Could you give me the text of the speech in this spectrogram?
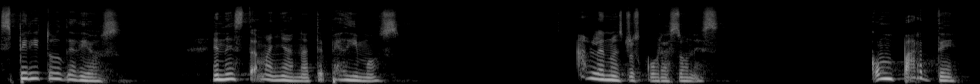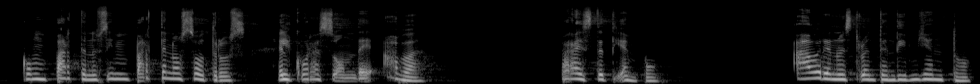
Espíritu de Dios, en esta mañana te pedimos, habla nuestros corazones, comparte, compártenos, imparte nosotros el corazón de Abba para este tiempo. Abre nuestro entendimiento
